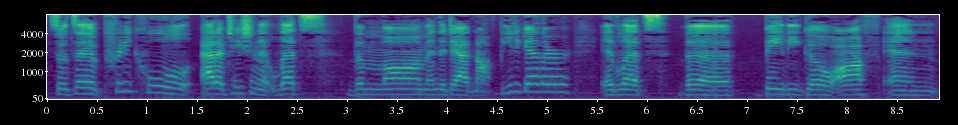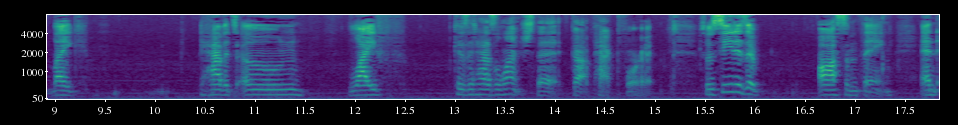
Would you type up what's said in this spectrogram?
So it's a pretty cool adaptation. It lets the mom and the dad not be together. It lets the baby go off and like have its own life because it has a lunch that got packed for it. So seed is an awesome thing, and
